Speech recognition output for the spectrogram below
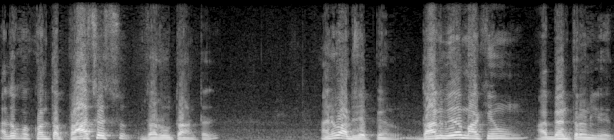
అదొక కొంత ప్రాసెస్ జరుగుతూ ఉంటుంది అని వాళ్ళు చెప్పారు. దాని మీద మాకేం అభ్యంతరం లేదు.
